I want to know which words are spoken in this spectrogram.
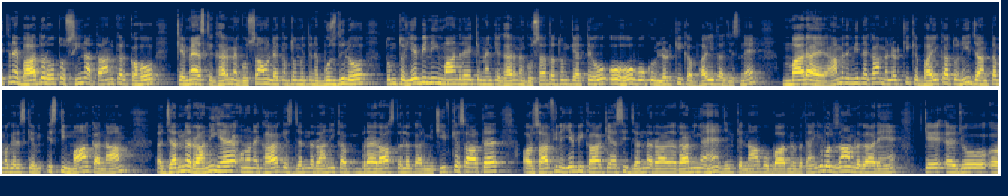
इतने बहादुर हो तो सीना तान कर कहो कि मैं इसके घर में गुस्सा हूँ, लेकिन तुम इतने बुजदिल हो। तुम तो ये भी नहीं मान रहे कि मैं इनके घर में गुस्सा था। तुम कहते हो ओ हो वो कोई लड़की का भाई था जिसने मारा है। हामिद अमीर ने कहा, मैं लड़की के भाई का तो नहीं जानता, मगर इसके, इसकी माँ का नाम जनरल रानी है। उन्होंने कहा कि इस जनरल रानी का बर रास्त तलक आर्मी चीफ़ के साथ है। और साफ़ी ने यह भी कहा कि ऐसी जनरल रानियाँ हैं जिनके नाम वो बाद में बताएँगे। वो इल्ज़ाम लगा रहे हैं कि जो आ,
